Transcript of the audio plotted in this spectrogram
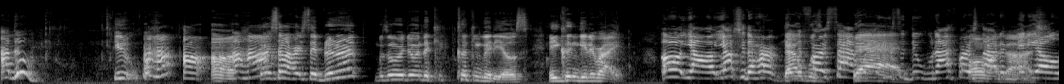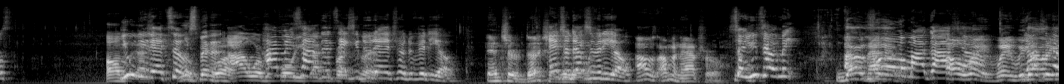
I do. You Uh huh. uh uh. Uh-huh. First time I heard her say blah, blah, was when we were doing the cooking videos. And you couldn't get it right. Oh, y'all, y'all should have heard That the was first time when I used to do when I first Oh started videos. Oh You gosh. did that too. We spent an What? hour before How many times did it take you to do the intro to video? Introduction. Introduction video. I was. I'm a natural. So you telling me? That was Oh my gosh. Oh y'all. wait, wait. We Y'all got. We see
